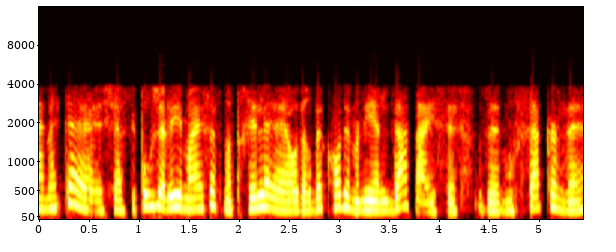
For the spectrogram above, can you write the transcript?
האמת אה, שהסיפור שלי עם אייסף מתחיל אה, עוד הרבה קודם, אני ילדת אייסף, זה מושג כזה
